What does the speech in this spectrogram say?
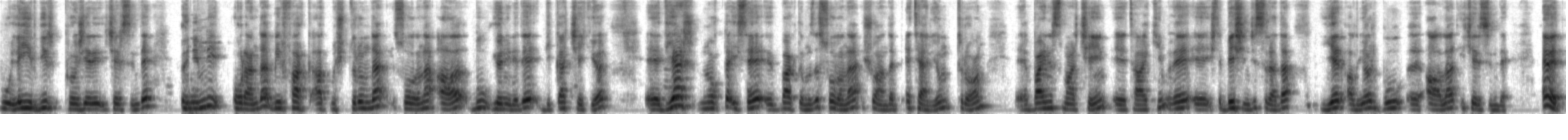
bu Layer 1 projeleri içerisinde önemli oranda bir fark atmış durumda. Solana ağı bu yönüyle de dikkat çekiyor. E, diğer nokta ise e, baktığımızda Solana şu anda Ethereum, Tron, e, Binance Smart Chain e, takim ve e, işte 5. sırada yer alıyor bu e, ağlar içerisinde. Evet.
